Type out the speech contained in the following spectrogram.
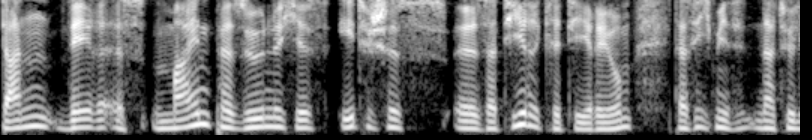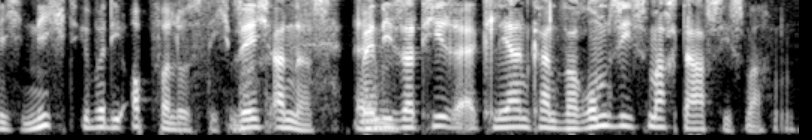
dann wäre es mein persönliches ethisches äh, Satirekriterium, dass ich mir natürlich nicht über die Opfer lustig mache. Sehe ich anders. Wenn ähm, die Satire erklären kann, warum sie es macht, darf sie es machen.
